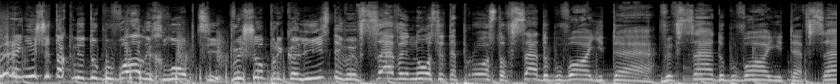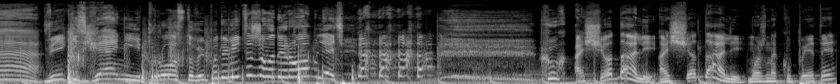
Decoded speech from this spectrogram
Ви раніше так не добували, хлопці. Ви що, приколісти? Ви все виносите просто, все добуваєте. Ви все добуваєте, все. Ви якісь генії просто. Ви подивіться, що вони роблять. Хух, а що далі? А що далі? Можна купити?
